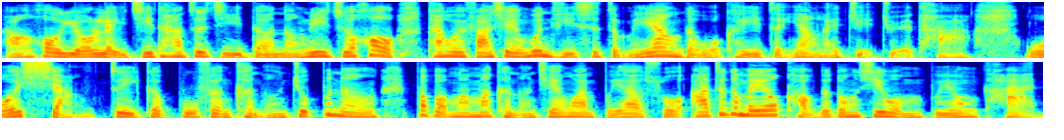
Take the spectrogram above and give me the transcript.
然后有累积他自己的能力之后，他会发现问题是怎么样的，我可以怎样来解决它。我想这个部分可能就不能，爸爸妈妈可能千万不要说啊，这个没有考的东西我们不用看，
